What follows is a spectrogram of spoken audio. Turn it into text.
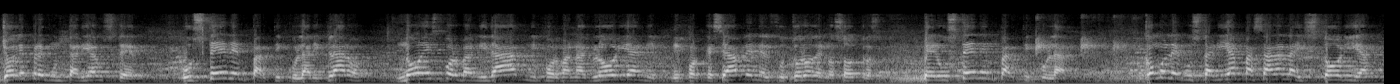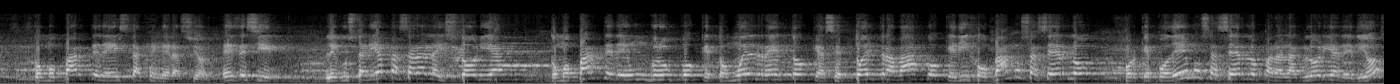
Yo le preguntaría a usted, usted en particular, y claro, no es por vanidad, ni por vanagloria, ni, ni porque se hable en el futuro de nosotros, pero usted en particular, ¿cómo le gustaría pasar a la historia como parte de esta generación? Es decir, ¿le gustaría pasar a la historia como parte de un grupo que tomó el reto, que aceptó el trabajo, que dijo, vamos a hacerlo porque podemos hacerlo para la gloria de Dios?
